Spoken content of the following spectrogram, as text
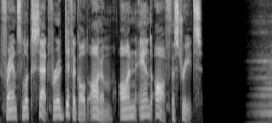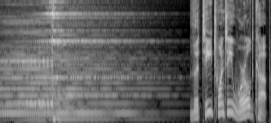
France looks set for a difficult autumn, on and off the streets. The T20 World Cup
